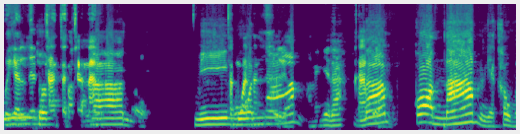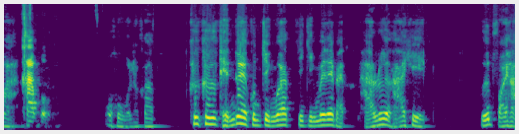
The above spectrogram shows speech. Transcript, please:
คุยกันเรื่องการจัดการน้ำ มีทั้งมวันวลทั้งคืน้ำนอะไรเงี้ยนะครับผมน้ำก้อนน้ำอย่างเงี้ยเข้ามาครับผมโอ้โห แล้วก็ คือคือเห็นด้วยคุณจริงว่าจริง ๆ ไม่ได้แบบ หาเรื่องหาเหตุพื้นฝอยหา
